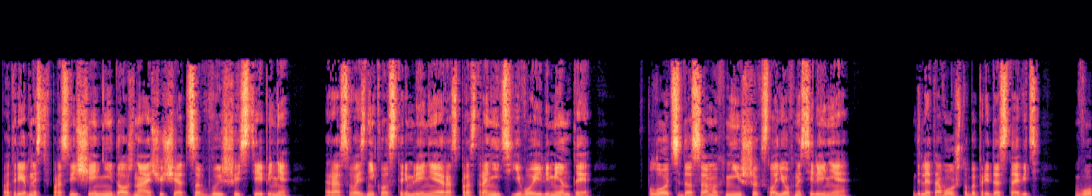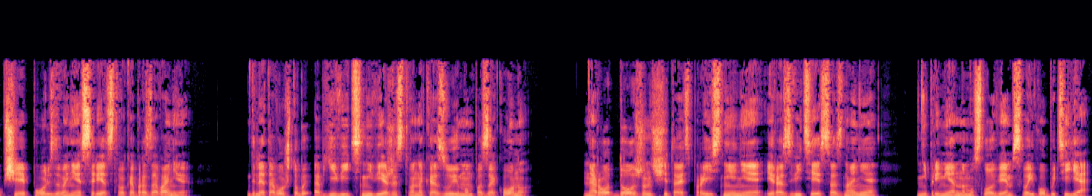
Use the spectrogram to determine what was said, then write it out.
Потребность в просвещении должна ощущаться в высшей степени, раз возникло стремление распространить его элементы вплоть до самых низших слоев населения. Для того, чтобы предоставить в общее пользование средства к образованию, для того, чтобы объявить невежество наказуемым по закону, народ должен считать прояснение и развитие сознания непременным условием своего бытия.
